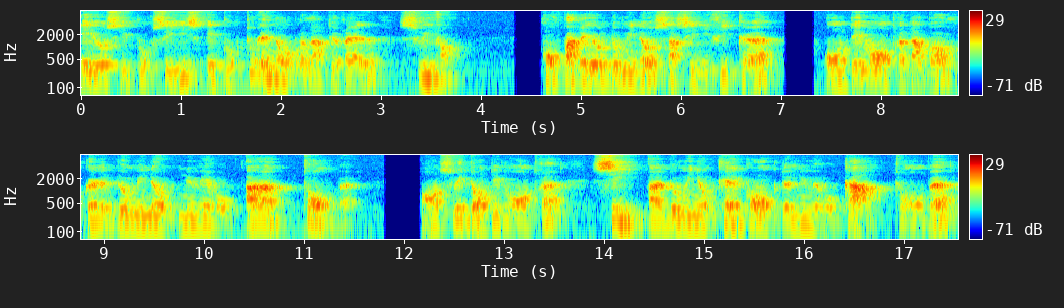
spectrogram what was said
et aussi pour 6 et pour tous les nombres naturels suivants. Comparé au domino, ça signifie que on démontre d'abord que le domino numéro 1 tombe. Ensuite, on démontre si un domino quelconque de numéro k tombe,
